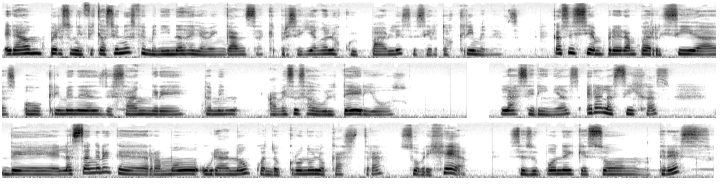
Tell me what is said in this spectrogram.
Eran personificaciones femeninas de la venganza que perseguían a los culpables de ciertos crímenes. Casi siempre eran parricidas o crímenes de sangre, también a veces adulterios. Las Erinias eran las hijas de la sangre que derramó Urano cuando Crono lo castra sobre Gea. Se supone que son tres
